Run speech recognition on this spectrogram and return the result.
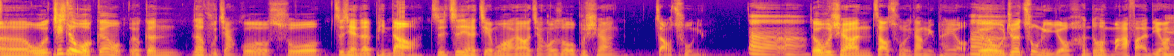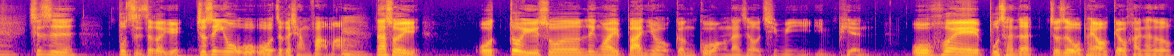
呃，我记得我跟我有跟乐福讲过，说之前的频道之之前的节目好像有讲过，说我不喜欢找处女。嗯嗯，所以我不喜欢找处女当女朋友，嗯、因为我觉得处女有很多很麻烦的地方。嗯、其实不止这个原，就是因为我我这个想法嘛。嗯、那所以。我对于说另外一半有跟过往男生有亲密影片，我会不承认。就是我朋友给我看，他说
